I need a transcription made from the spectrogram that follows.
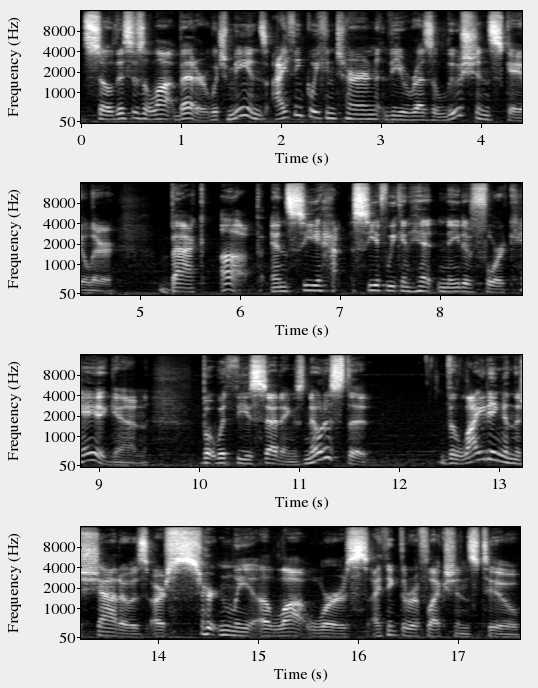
So this is a lot better, which means I think we can turn the resolution scaler back up and see see if we can hit native 4K again, but with these settings. Notice that the lighting and the shadows are certainly a lot worse. I think the reflections too.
